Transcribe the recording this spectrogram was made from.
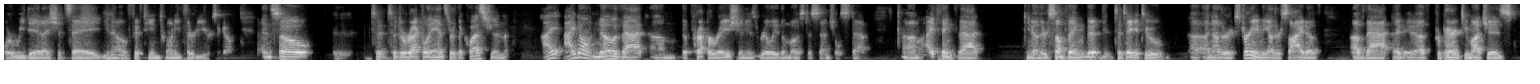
or we did i should say you know mm-hmm. 15 20 30 years ago and so uh, to, to directly answer the question i i don't know that um, the preparation is really the most essential step mm-hmm. um, i think that you know there's something that to take it to uh, another extreme the other side of of that of preparing too much is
